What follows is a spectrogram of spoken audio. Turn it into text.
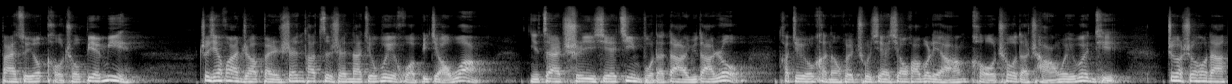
伴随有口臭、便秘。这些患者本身他自身呢就胃火比较旺，你再吃一些进补的大鱼大肉，它就有可能会出现消化不良、口臭的肠胃问题。这个时候呢，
